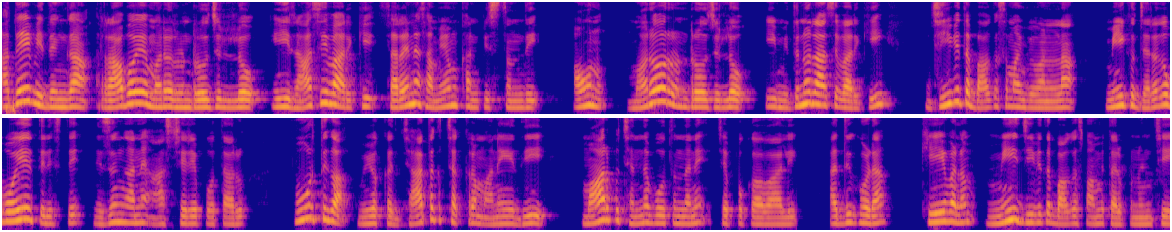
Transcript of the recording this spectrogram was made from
అదేవిధంగా రాబోయే మరో రెండు రోజుల్లో ఈ రాశి వారికి సరైన సమయం కనిపిస్తుంది. అవును మరో రెండు రోజుల్లో ఈ మిథున రాశి వారికి జీవిత భాగస్వామి వలన మీకు జరగబోయేది తెలిస్తే నిజంగానే ఆశ్చర్యపోతారు. పూర్తిగా మీ యొక్క జాతక చక్రం అనేది మార్పు చెందబోతుందని చెప్పుకోవాలి. అది కూడా కేవలం మీ జీవిత భాగస్వామి తరపు నుంచే.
